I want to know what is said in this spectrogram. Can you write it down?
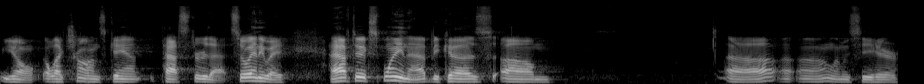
you know, electrons can't pass through that. So anyway, I have to explain that because, um, uh, uh, uh, let me see here.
